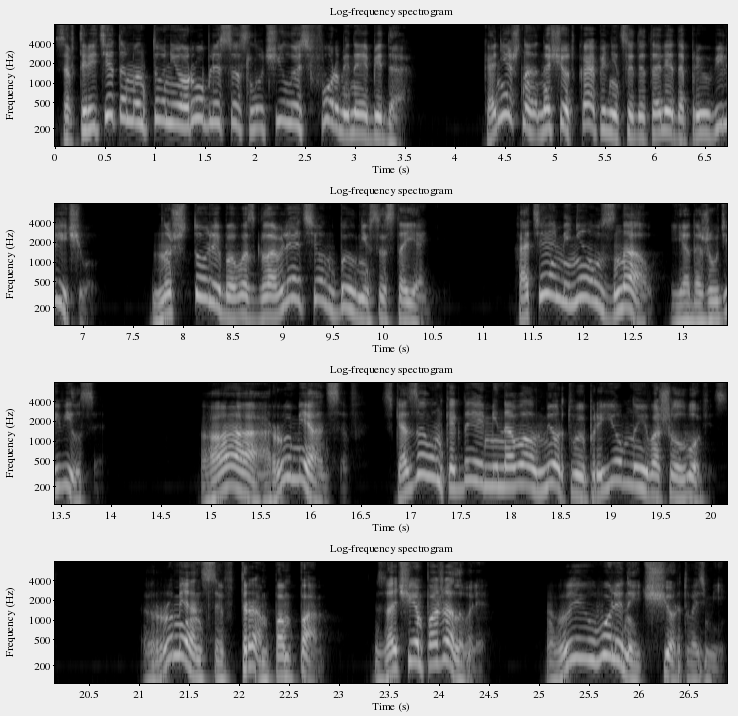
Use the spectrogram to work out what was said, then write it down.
С авторитетом Антонио Роблеса случилась форменная беда. Конечно, насчет капельницы де Толедо преувеличивал, но что-либо возглавлять он был не в состоянии. Хотя меня узнал, я даже удивился. «А, Румянцев», — сказал он, когда я миновал мертвую приемную и вошел в офис. «Румянцев, трам-пам-пам, зачем пожаловали? Вы уволены, черт возьми».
